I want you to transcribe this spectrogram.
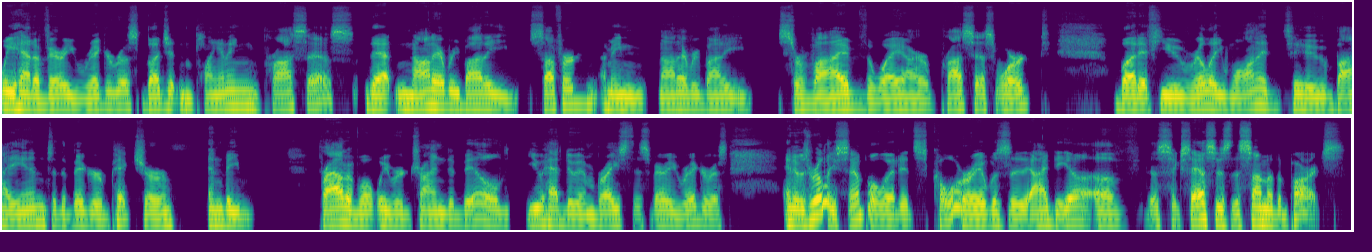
we had a very rigorous budget and planning process that not everybody suffered. I mean, not everybody survived the way our process worked. But if you really wanted to buy into the bigger picture and be proud of what we were trying to build, you had to embrace this very rigorous. And it was really simple at its core. It was the idea of the success is the sum of the parts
